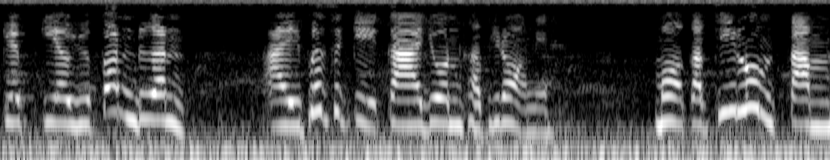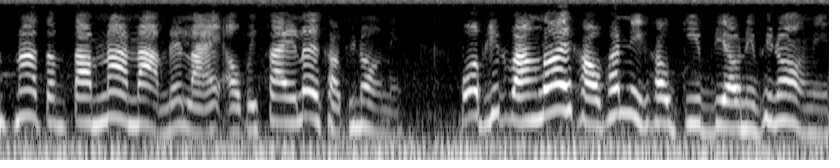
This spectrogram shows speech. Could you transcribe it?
เก็บเกี่ยวอยู่ต้นเดือน ไอพฤศจิกายนค่ะพี่น้องนี่ เหมาะกับที่ลุ่มต่ำหน้าต่ำตำหน้าน้ำได้หลายเอาไปใส่เลยค่ะพี่น้องนี่บ่ผิดหวังเลยเขาพันนี่เขากีบเดียวนี่พี่น้องนี่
